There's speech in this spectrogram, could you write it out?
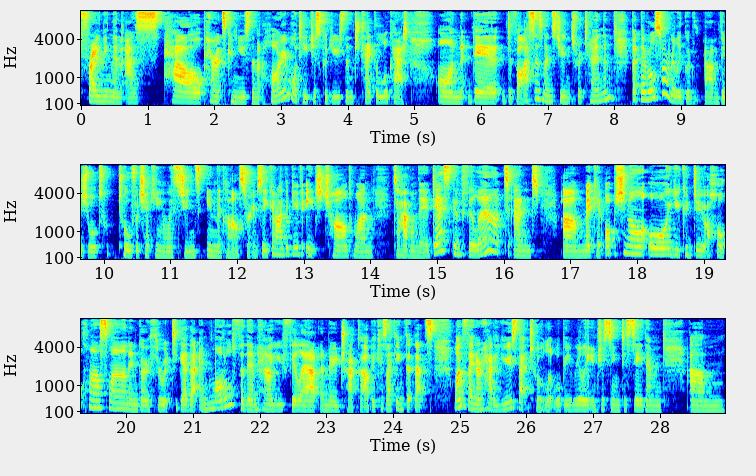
framing them as how parents can use them at home or teachers could use them to take a look at on their devices when students return them. But they're also a really good um, visual t- tool for checking in with students in the classroom. So you can either give each child one to have on their desk and fill out and um, make it optional, or you could do a whole class one and go through it together and model for them how you fill out a mood tracker. Because I think that that's once they know how to use that tool, it will be really interesting to see them um,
